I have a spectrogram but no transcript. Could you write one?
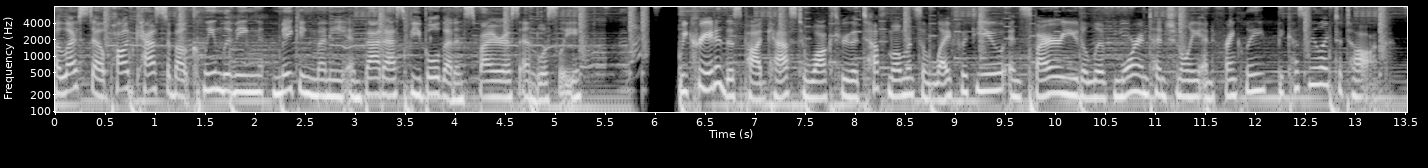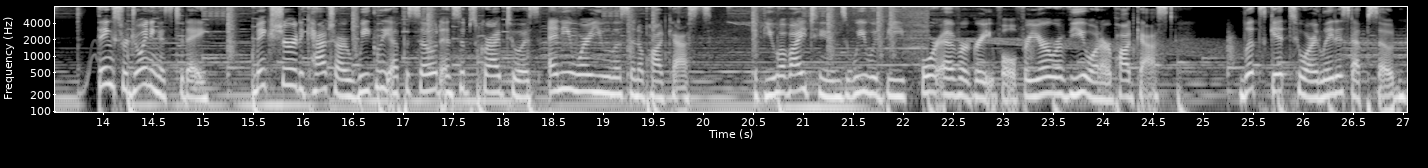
A lifestyle podcast about clean living, making money, and badass people that inspire us endlessly. We created this podcast to walk through the tough moments of life with you, inspire you to live more intentionally, and frankly, because we like to talk. Thanks for joining us today. Make sure to catch our weekly episode and subscribe to us anywhere you listen to podcasts. If you have iTunes, we would be forever grateful for your review on our podcast. Let's get to our latest episode.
